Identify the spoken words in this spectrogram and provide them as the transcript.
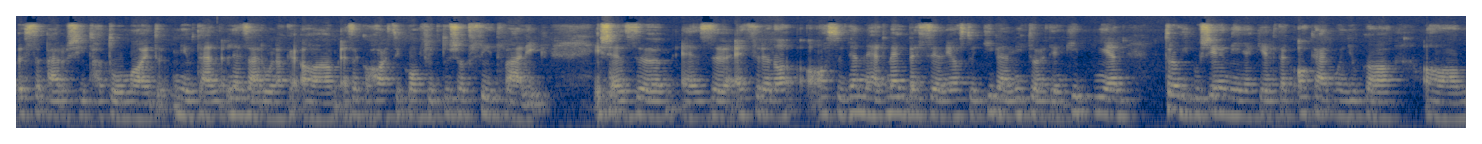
összepárosítható majd, miután lezárulnak a, ezek a harci konfliktusok, szétválik. És ez, ez egyszerűen az, hogy nem lehet megbeszélni azt, hogy kivel mi történt, ki, milyen tragikus élmények értek, akár mondjuk a, a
